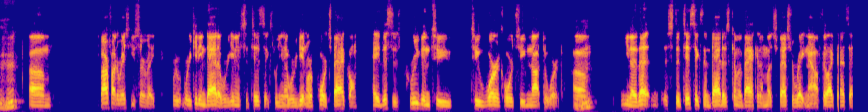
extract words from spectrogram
Mm-hmm. Um, firefighter rescue survey we're, we're getting data, we're getting statistics, we, you know, we're getting reports back on, hey, this is proven to to work or to not to work. Mm-hmm. Um, you know that statistics and data is coming back at a much faster rate now. I feel like that's a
